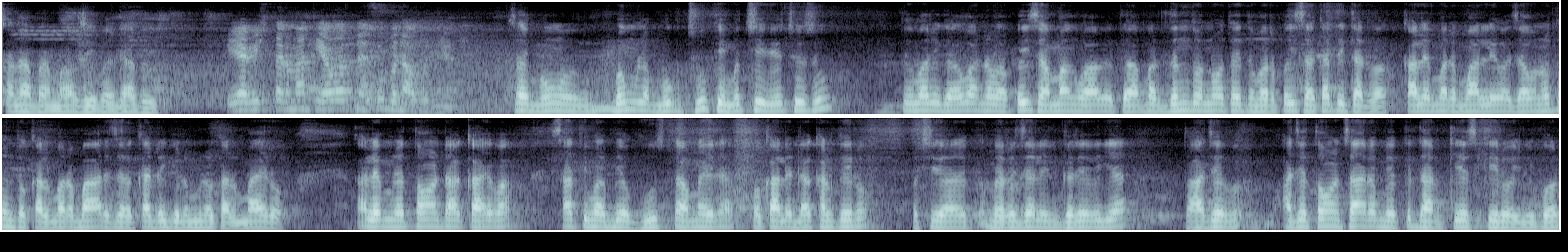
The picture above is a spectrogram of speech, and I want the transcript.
ચનાભાઈ માવજીભાઈ ડાભી. કયા વિસ્તારમાંથી આવો ને શું બનાવ બન્યો સાહેબ હું બમલા છું કે મચ્છી વેચું છું? તો મારી અવારનવાર પૈસા માંગવા આવે તો અમારે ધંધો ન થાય તો મારે પૈસા ક્યાંથી કાઢવા? કાલે મારે માલ લેવા જવાનું હતું ને તો કાલે મારા બાર હજાર કાઢી ગયો મને કાલે માર્યો. કાલે મને ત્રણ ટાંકા આવ્યા સાથે મારે બે ઘૂસતા માર્યા. તો કાલે દાખલ કર્યો. પછી અમે રજા લઈને ઘરે આવી ગયા. તો આજે આજે ત્રણ ચાર અમે કીધા કેસ કર્યો એની પર.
